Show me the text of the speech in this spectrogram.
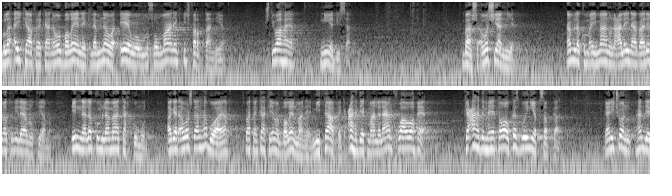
بڵێ ئەی کافرەکانەوە، بەڵێنێک لە منەوە ئێوە و مسلمانێک هیچ فەرقتان نییە. شتیوا هەیە؟ نییە دیسان باش ئەوەشیان نییە. أم لكم أيمان علينا بالغة إلى يوم القيامة إن لكم لما تحكمون أجر أوشتان هبوايا سواتن كاك يما بلين مان هي ميثاقك عهدك مان للاين خواوه هي كعهدم هي تواو كسبويني يقصب كات يعني یعنی شون هندي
